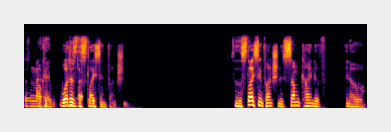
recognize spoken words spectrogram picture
Doesn't matter. Okay, what is the uh, slicing function? So the slicing function is some kind of, you know,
